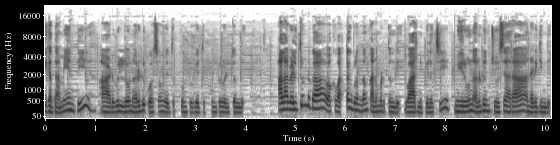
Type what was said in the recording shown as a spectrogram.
ఇక దమయంతి ఆ అడవుల్లో నరుడి కోసం వెతుక్కుంటూ వెతుక్కుంటూ వెళ్తుంది. అలా వెళ్తుండగా ఒక వర్తక బృందం కనబడుతుంది. వారిని పిలిచి మీరు నలుడిని చూశారా? అని అడిగింది.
